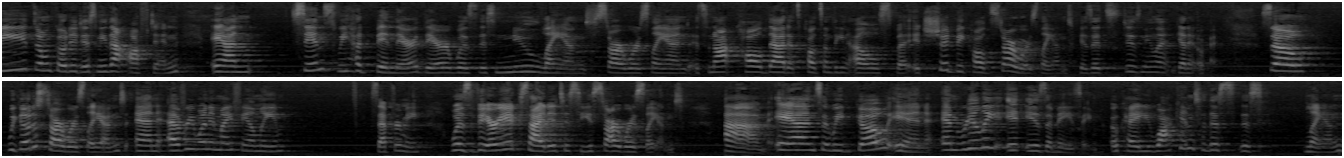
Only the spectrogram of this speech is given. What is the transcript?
we don't go to Disney that often, and since we had been there, there was this new land, Star Wars Land. It's not called that, it's called something else, but it should be called Star Wars Land because it's Disneyland. Get it? Okay. So we go to Star Wars Land, and everyone in my family, except for me, was very excited to see Star Wars Land. Um, and so we go in, and really it is amazing. Okay, you walk into this, this land,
